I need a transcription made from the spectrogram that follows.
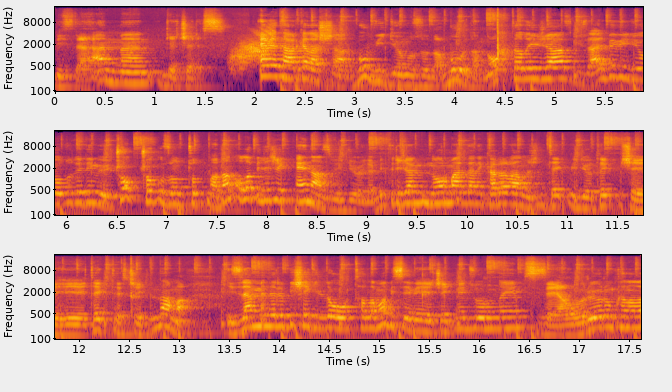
Biz de hemen geçeriz. Evet arkadaşlar bu videomuzu da burada noktalayacağız. Güzel bir video oldu dediğim gibi çok çok uzun tutmadan olabilecek en az videoyla bitireceğim. Normalde hani karar almışım tek video tek bir şey tek test şeklinde ama izlenmeleri bir şekilde ortalama bir seviyeye çekmek zorundayım. Size yalvarıyorum kanala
